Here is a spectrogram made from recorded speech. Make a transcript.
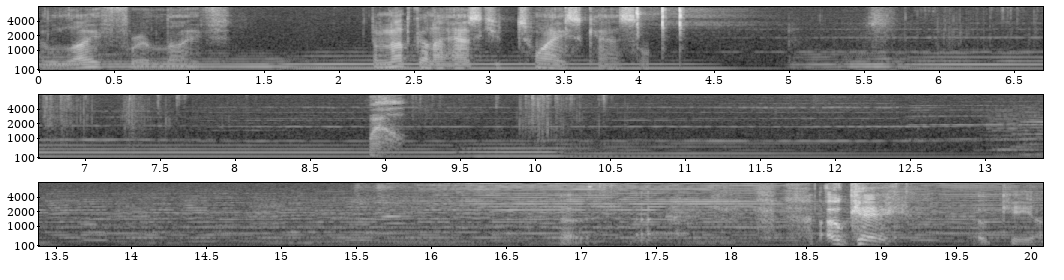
A life for a life. I'm not gonna ask you twice, Castle. Okay. Okay, I'll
